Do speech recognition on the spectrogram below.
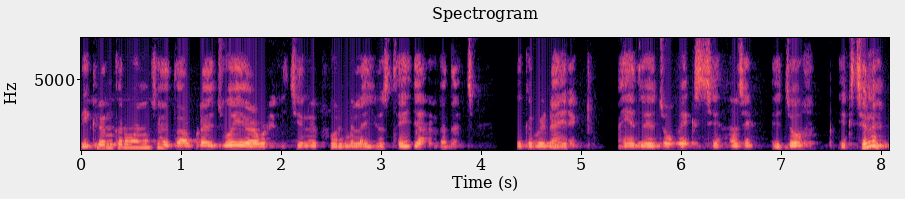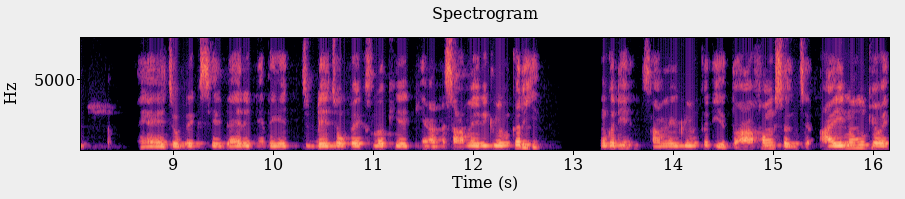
વિકલન કરવાનું છે તો આપણે જોઈએ, આપણે નીચેનો ફોર્મ્યુલા યુઝ થઈ જાય કદાચ. તો કે ભાઈ ડાયરેક્ટ અહીંયા તો એચ ઓફ એક્સ છે. શું છે એચ ઓફ એક્સ છે ને? અહીંયા એચ ઓફ એક્સ છે. ડાયરેક્ટ ત્યાંથી એચ ડેચ ઓફ એક્સ લખીએ કે આને સામે વિકલન કરીએ. શું કરીએ? સામે વિકલન કરીએ. તો આ ફંક્શન છે. આ એનું શું કહેવાય?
